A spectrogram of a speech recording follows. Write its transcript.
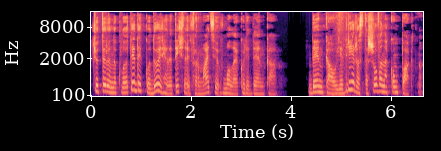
чотири нуклеотиди кодують генетичну інформацію в молекулі ДНК. ДНК у ядрі розташована компактно.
